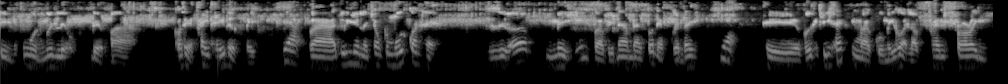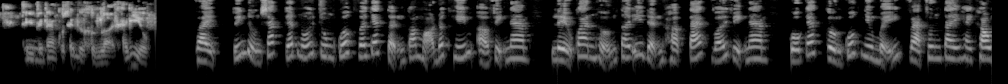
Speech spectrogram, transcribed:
tìm một cái nguồn nguyên liệu để mà có thể thay thế được Mỹ Yeah. và đương nhiên là trong cái mối quan hệ giữa Mỹ và Việt Nam đang tốt đẹp gần đây Yeah. thì với cái chính sách mà của Mỹ gọi là friendshoring thì Việt Nam cũng sẽ được hưởng lợi khá nhiều Vậy, tuyến đường sắt kết nối Trung Quốc với các tỉnh có mỏ đất hiếm ở Việt Nam liệu có ảnh hưởng tới ý định hợp tác với Việt Nam của các cường quốc như Mỹ và phương Tây hay không?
